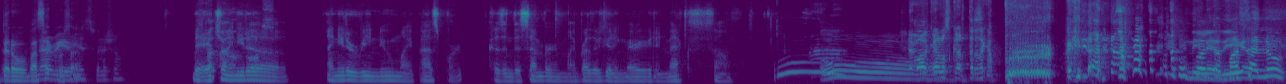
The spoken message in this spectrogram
pero vas a cruzar. special. De hecho, I need dos. a, I need to renew my passport because in December my brother's getting married in Mex. So Uh, Le voy a caer los carteles acá. Ni ¿Cuánto le pasa, digas, Lu?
